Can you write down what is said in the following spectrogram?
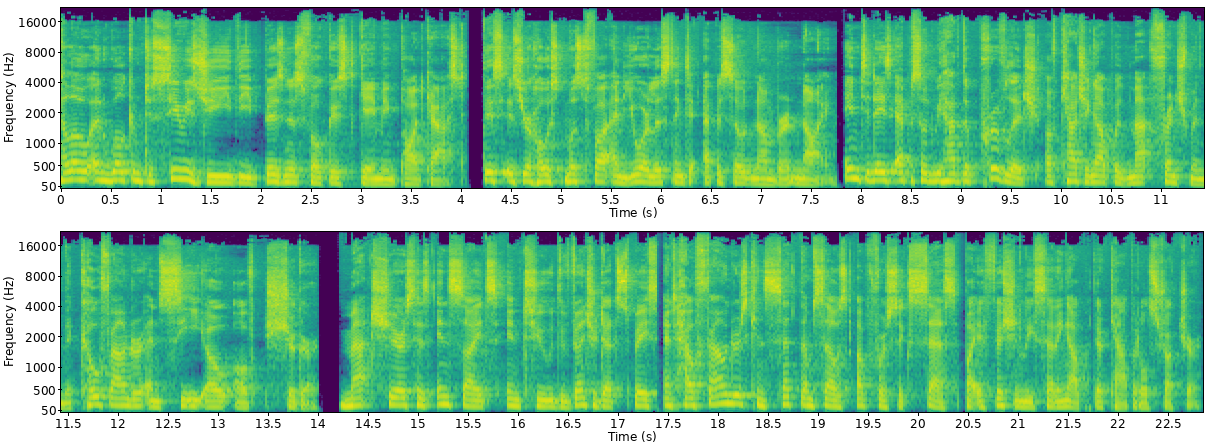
Hello and welcome to Series G, the business focused gaming podcast. This is your host Mustafa, and you are listening to episode number nine. In today's episode, we have the privilege of catching up with Matt Frenchman, the co founder and CEO of Sugar. Matt shares his insights into the venture debt space and how founders can set themselves up for success by efficiently setting up their capital structure.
